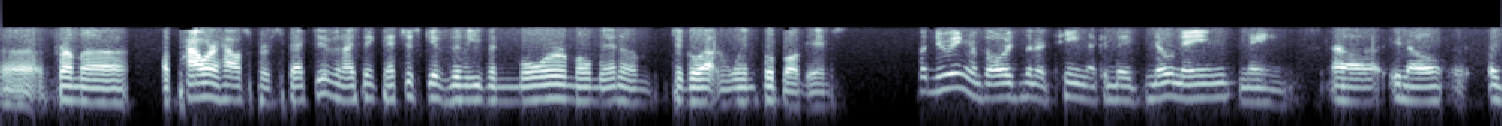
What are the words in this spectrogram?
uh, from a a powerhouse perspective, and I think that just gives them even more momentum to go out and win football games. But New England's always been a team that can make no names names. Uh, you know, like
